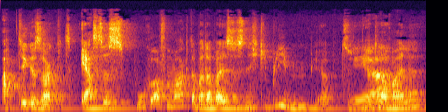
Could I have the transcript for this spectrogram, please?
habt ihr gesagt, als erstes Buch auf dem Markt, aber dabei ist es nicht geblieben. Ihr habt Ja. mittlerweile.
